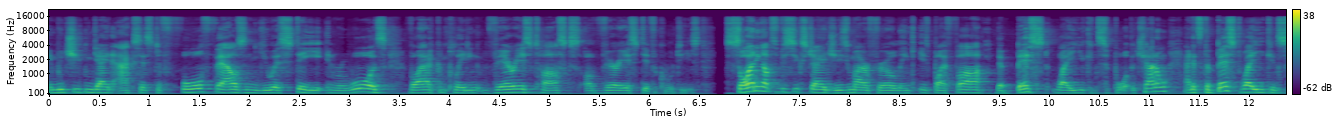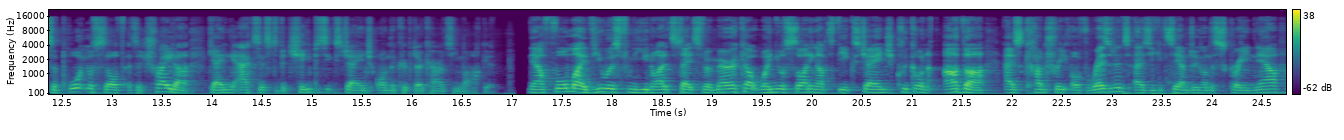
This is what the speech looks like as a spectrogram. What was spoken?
in which you can gain access to 4,000 USD in rewards via completing various tasks of various difficulties. Signing up to this exchange using my referral link is by far the best way you can support the channel, and it's the best way you can support yourself as a trader gaining access to the cheapest exchange on the cryptocurrency market. Now, for my viewers from the United States of America, when you're signing up to the exchange, click on Other as Country of Residence, as you can see I'm doing on the screen now,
